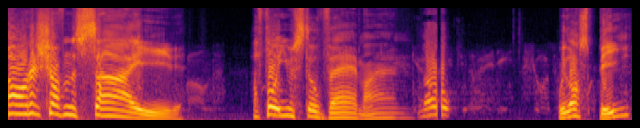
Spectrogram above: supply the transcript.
Oh, I got shot from the side! I thought you were still there, man. No! Ready. Show us We lost B?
